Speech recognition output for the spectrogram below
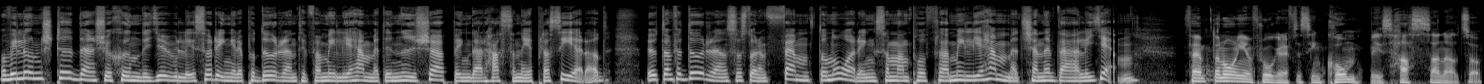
Och vid lunchtid den 27 juli så ringer det på dörren till familjehemmet i Nyköping där Hassan är placerad. Utanför dörren så står en 15-åring som man på familjehemmet känner väl igen. 15-åringen frågar efter sin kompis Hassan alltså.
